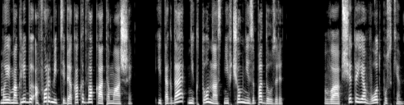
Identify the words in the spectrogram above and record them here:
Мы могли бы оформить тебя как адвоката Маши, и тогда никто нас ни в чем не заподозрит. «Вообще-то я в отпуске»,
